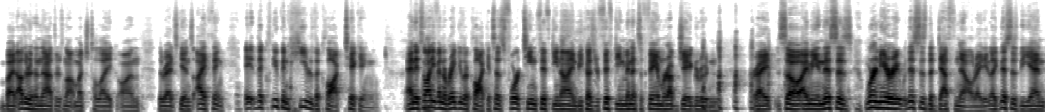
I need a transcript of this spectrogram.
But other than that, there's not much to like on the Redskins. I think it, the, you can hear the clock ticking. And it's not even a regular clock. It says 14:59 because your 15 minutes of fame are up, Jay Gruden, right? So I mean, this is we're near. This is the death knell, right? Like this is the end.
